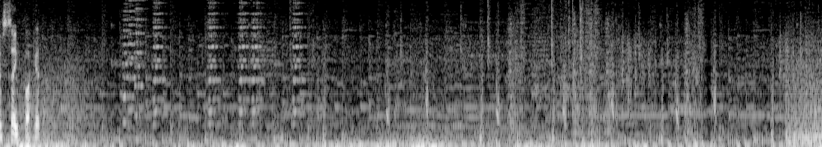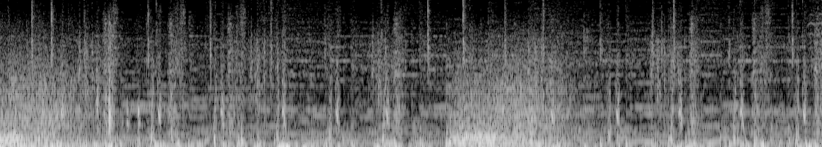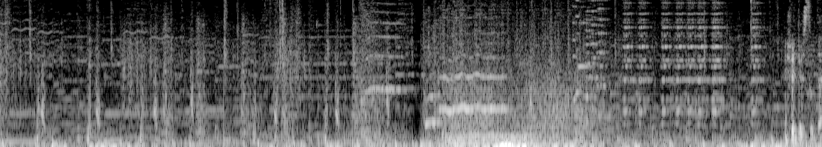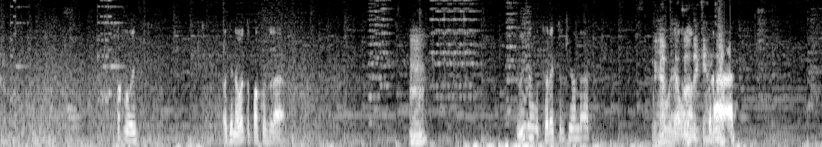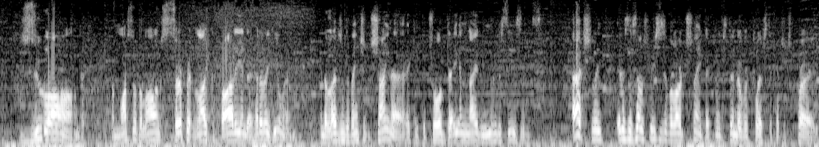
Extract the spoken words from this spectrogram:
Just say fuck it. Should just do that. Probably. Okay, now what the fuck was that? Hmm? Do we even have a codex entry on that? We have Oh, we one on code that. Zulong, a monster with a long serpent-like body and the head of a human. In the legends of ancient China, it can control day and night and even the seasons. Actually, it is a subspecies of a large snake that can extend over cliffs to catch its prey.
